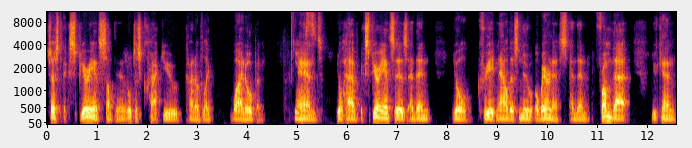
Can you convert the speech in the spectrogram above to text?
just experience something and it'll just crack you kind of like wide open. Yes. and you'll have experiences and then you'll create now this new awareness and then from that you can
